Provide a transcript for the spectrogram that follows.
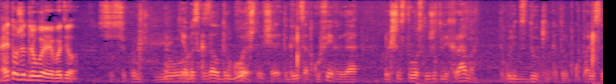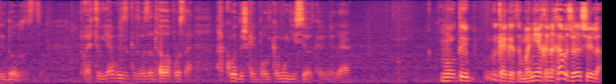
А это уже другое его дело. Секундочку. Ну, Я бы сказал другое, что это говорится от Куфе, когда большинство служителей храма это были дздукин, которые покупали свои должности. Поэтому я бы задал вопрос, а, а кодыш, как бы он кому несет, как бы, да? Ну, ты, как это, манеха нахаба, шила.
